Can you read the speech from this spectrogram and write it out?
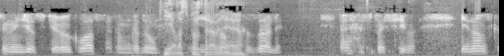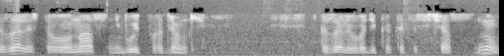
сын идет в первый класс в этом году. Я вас поздравляю. И нам сказали, спасибо. И нам сказали, что у нас не будет продленки сказали вроде как это сейчас, ну,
